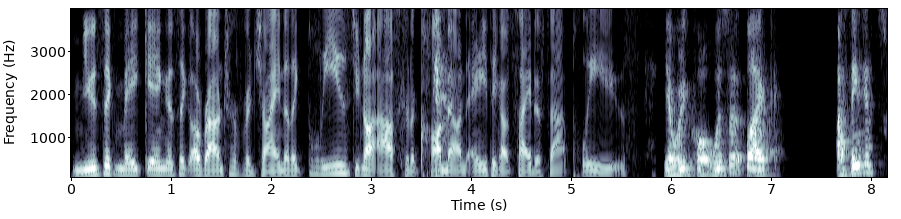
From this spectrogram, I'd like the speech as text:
music making is like around her vagina. Like please do not ask her to comment on anything outside of that, please. Yeah, what do you call it? Was it like? I think it's.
